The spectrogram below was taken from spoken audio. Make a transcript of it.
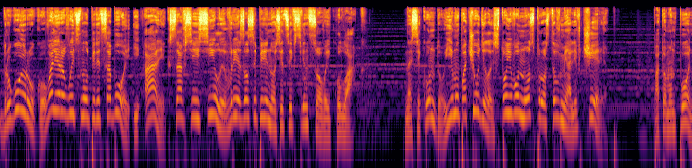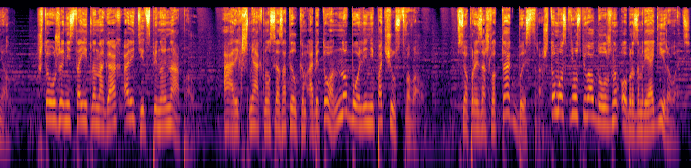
Другую руку Валера вытянул перед собой, и Арик со всей силы врезался переносицей в свинцовый кулак. На секунду ему почудилось, что его нос просто вмяли в череп. Потом он понял, что уже не стоит на ногах, а летит спиной на пол. Арик шмякнулся затылком о бетон, но боли не почувствовал. Все произошло так быстро, что мозг не успевал должным образом реагировать.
